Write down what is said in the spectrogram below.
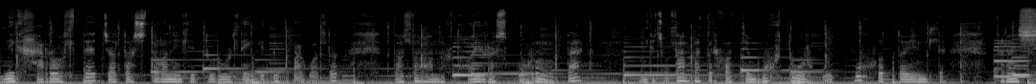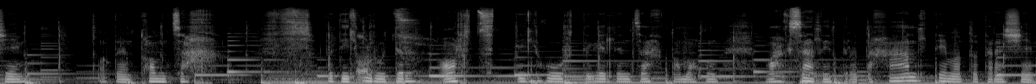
нэг харуултай жолоочтойгоо нийлээд дөрвөлдөө ингээд нэг баг болоод 7 хоногт 2-оос 3 удаа ингэж Улаанбаатар хотын бүх дүүргүүд, бүх одоо энэ л тараншин одоо энэ том зах одоо дэлгүүрүүдэр орц дэлгүүр тэгэл энэ зах томоохон вокзал энэ төр одоо хаана л тийм одоо тараншин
